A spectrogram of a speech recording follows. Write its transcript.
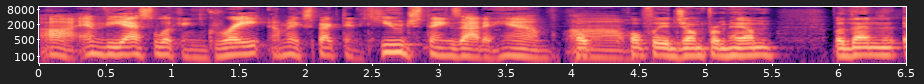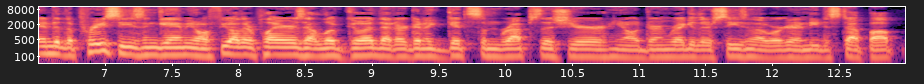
Uh, MVS looking great. I'm expecting huge things out of him. Hope, Um, hopefully a jump from him. But then into the preseason game, you know, a few other players that look good that are going to get some reps this year, you know, during regular season that we're going to need to step up.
